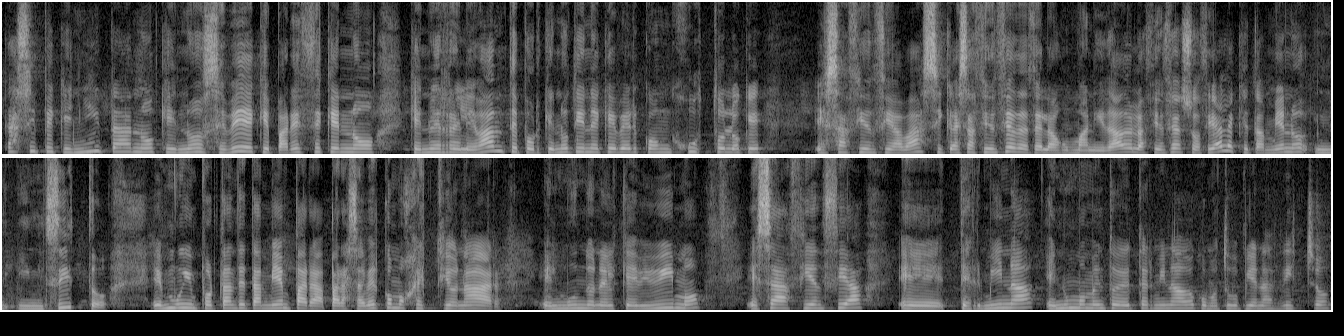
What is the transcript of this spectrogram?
casi pequeñita, ¿no? que no se ve, que parece que no, que no es relevante porque no tiene que ver con justo lo que esa ciencia básica, esa ciencia desde las humanidades, las ciencias sociales, que también, insisto, es muy importante también para, para, saber cómo gestionar el mundo en el que vivimos, esa ciencia eh, termina en un momento determinado, como tú bien has dicho,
